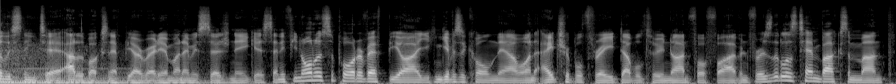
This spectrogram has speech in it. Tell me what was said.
You're listening to Out of the Box on FBI Radio. My name is Serge Negus, and if you're not a supporter of FBI, you can give us a call now on eight triple three double two nine four five. And for as little as ten bucks a month,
